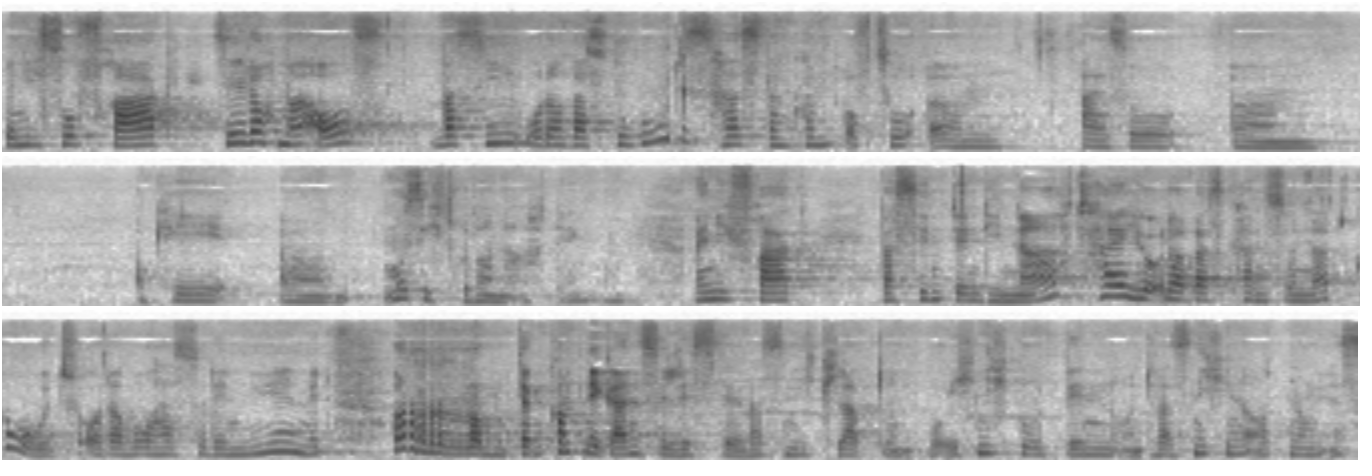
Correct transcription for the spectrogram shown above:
wenn ich so frage, zähl doch mal auf, was sie oder was du Gutes hast, dann kommt oft so, ähm, also, ähm, okay, ähm, muss ich drüber nachdenken. Wenn ich frage, was sind denn die Nachteile oder was kannst du nicht gut oder wo hast du denn Mühe mit, dann kommt eine ganze Liste, was nicht klappt und wo ich nicht gut bin und was nicht in Ordnung ist.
